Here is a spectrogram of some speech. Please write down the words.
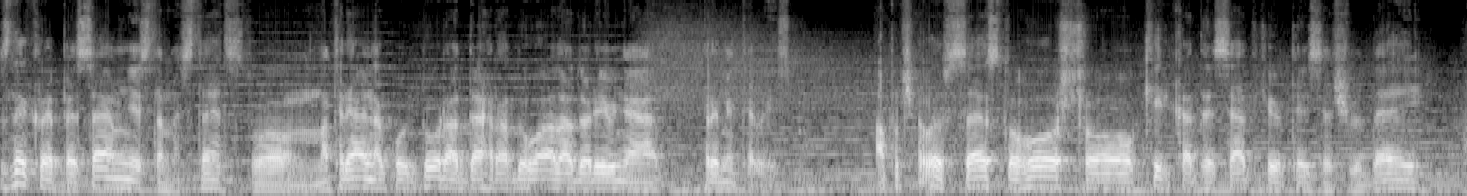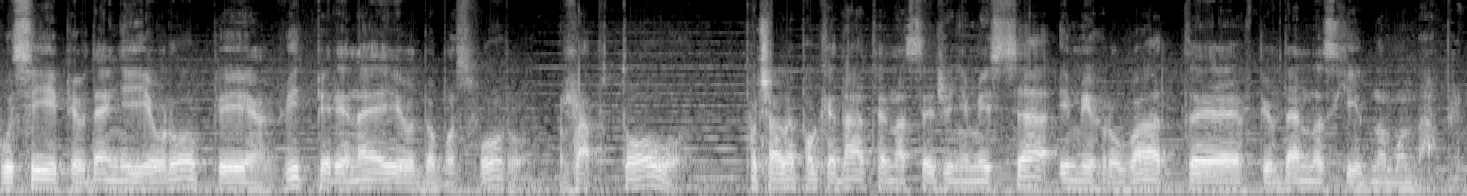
Зникли писемність та мистецтво, матеріальна культура деградувала до рівня примітивізму. А почали все з того, що кілька десятків тисяч людей в усій південній Європі від Піренеїв до Босфору раптово почали покидати насиджені місця і мігрувати в південно-східному напрямку.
